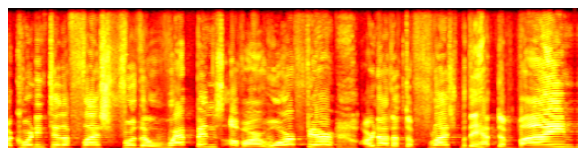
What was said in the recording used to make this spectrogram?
according to the flesh, for the weapons of our warfare are not of the flesh, but they have divine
